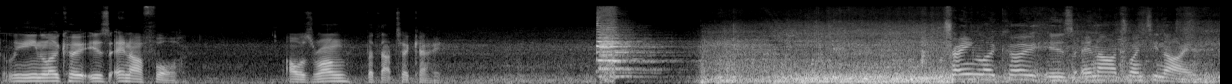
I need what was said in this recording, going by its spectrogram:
The lean loco is NR4. I was wrong, but that's okay. Train loco is NR29.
